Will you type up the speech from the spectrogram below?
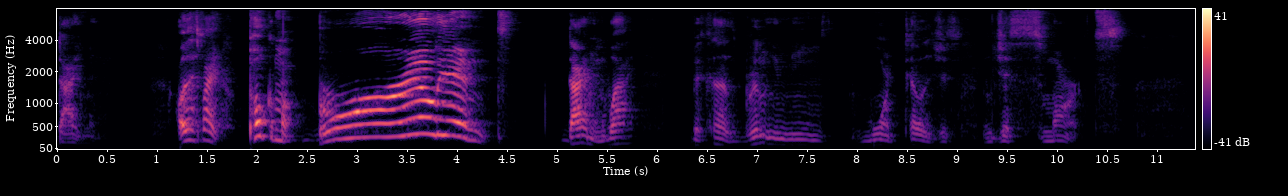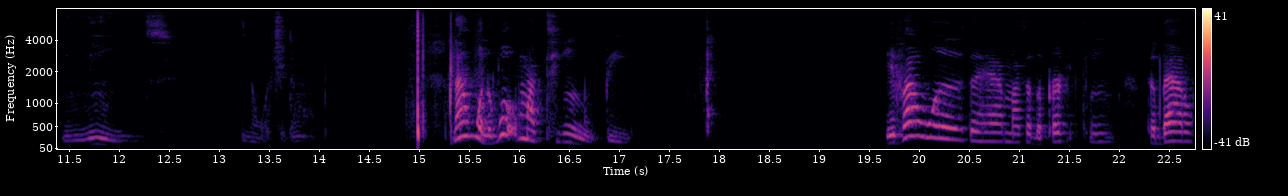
Diamond. Oh, that's right. Pokemon Brilliant Diamond. Why? Because brilliant means more intelligence than just smarts. It means you know what you're doing. Now I wonder what my team would be if I was to have myself the perfect team to battle.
